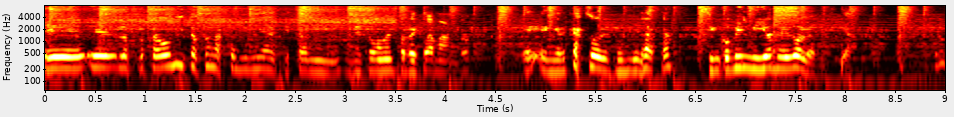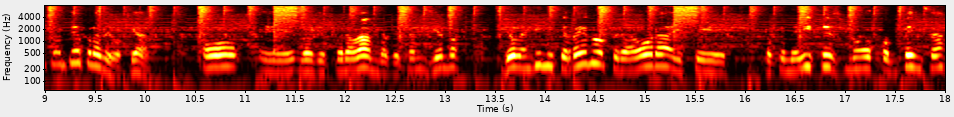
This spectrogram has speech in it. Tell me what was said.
eh, los protagonistas son las comunidades que están en, este momento reclamando. Eh, en el caso de Tumilaca, 5 mil millones de dólares ya. Pero plantean para negociar. O los de Fuerabamba que están diciendo, yo vendí mi terreno, pero ahora este, lo que me dices no compensa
